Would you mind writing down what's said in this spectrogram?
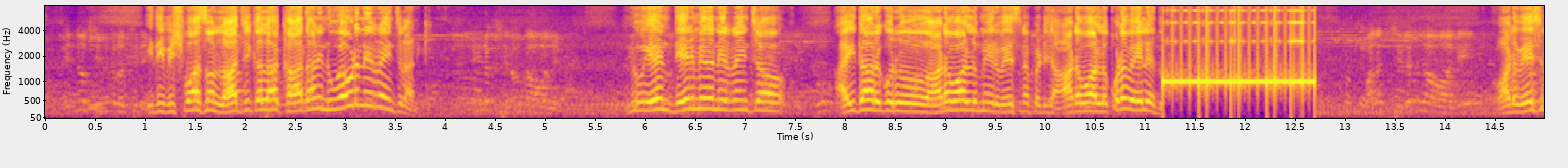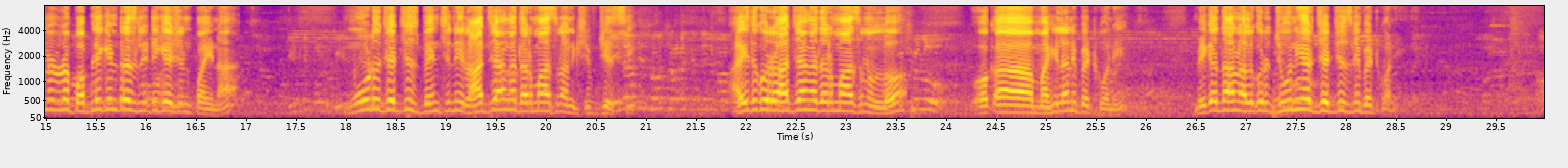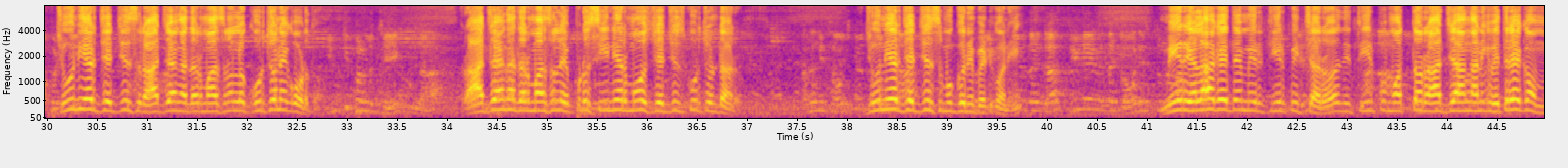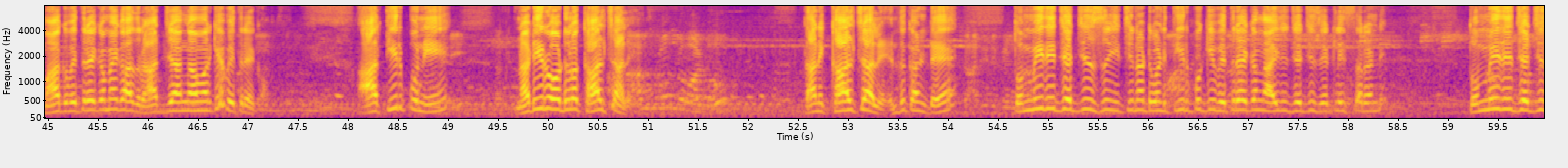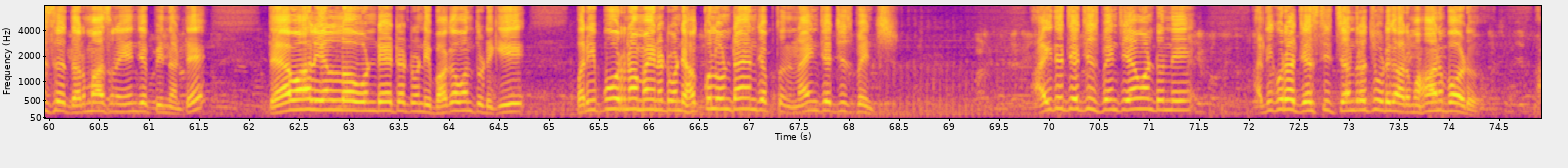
ఇది విశ్వాసం లాజికలా కాదా అని నువ్వెవడ నిర్ణయించడానికి? నువ్వేం దేని మీద నిర్ణయించావు? ఐదారుగురు ఆడవాళ్ళు మీరు వేసిన పెట్టి ఆడవాళ్ళు కూడా వేయలేదు. వాడు వేసినటువంటి పబ్లిక్ ఇంట్రెస్ట్ లిటిగేషన్ పైన మూడు జడ్జెస్ బెంచ్ని రాజ్యాంగ ధర్మాసనానికి షిఫ్ట్ చేసి ఐదుగురు రాజ్యాంగ ధర్మాసనంలో ఒక మహిళని పెట్టుకొని మిగతా నలుగురు జూనియర్ జడ్జెస్ని పెట్టుకొని. జూనియర్ జడ్జెస్ రాజ్యాంగ ధర్మాసనంలో కూర్చొనే కూడదు. రాజ్యాంగ ధర్మాసనంలో ఎప్పుడు సీనియర్ మోస్ట్ జడ్జెస్ కూర్చుంటారు. జూనియర్ జడ్జెస్ ముగ్గురిని పెట్టుకొని మీరు ఎలాగైతే మీరు తీర్పు ఇచ్చారో తీర్పు మొత్తం రాజ్యాంగానికి వ్యతిరేకం. మాకు వ్యతిరేకమే కాదు రాజ్యాంగానికే వ్యతిరేకం. ఆ తీర్పుని నడి రోడ్డులో కాల్చాలి. దానికి కాల్చాలి. ఎందుకంటే తొమ్మిది జడ్జెస్ ఇచ్చినటువంటి తీర్పుకి వ్యతిరేకంగా ఐదు జడ్జెస్ ఎట్లా ఇస్తారండి? తొమ్మిది జడ్జెస్ ధర్మాసనం ఏం చెప్పిందంటే దేవాలయంలో ఉండేటటువంటి భగవంతుడికి పరిపూర్ణమైనటువంటి హక్కులు ఉంటాయని చెప్తుంది. Nine judges bench. ఐదు జడ్జెస్ బెంచ్ ఏమంటుంది? అది కూడా జస్టిస్ చంద్రచూడ్ గారు మహానుభావుడు.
